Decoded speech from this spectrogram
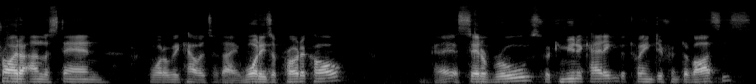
Try to understand what have we covered today. What is a protocol? Okay, a set of rules for communicating between different devices,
